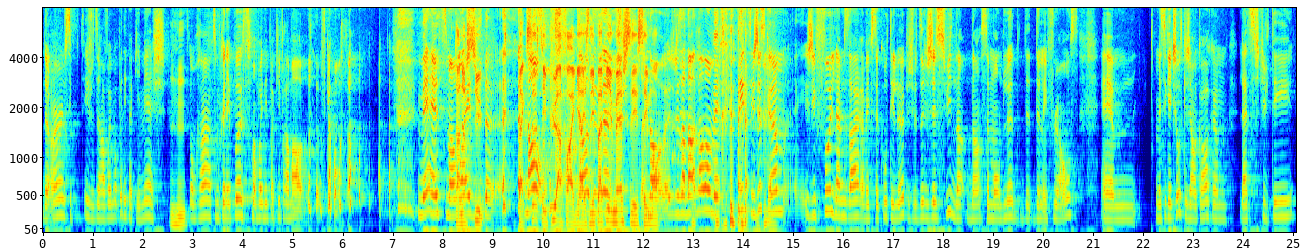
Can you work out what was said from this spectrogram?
de un c'est tu sais je veux dire envoie-moi pas des papiers mèches. Mhm. Tu comprends? Tu me connais pas si tu m'envoies des papiers framards. tu comprends? Mais si tu m'envoies T'en as reçu. de- Fait que ça, Non. c'est plus à faire, guys. Non, les papiers ça. mèches, c'est c'est non, mon. je les adore. Non, non, mais c'est juste comme j'ai full la misère avec ce côté-là. Puis je veux dire, je suis dans, dans ce monde-là de, de l'influence. Euh, mais c'est quelque chose que j'ai encore comme la difficulté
